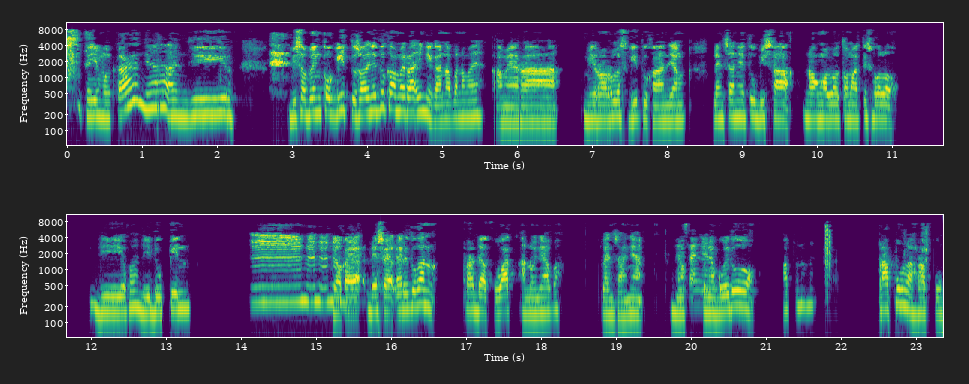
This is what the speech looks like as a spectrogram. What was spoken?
Iya makanya anjir. Bisa bengkok gitu. Soalnya itu kamera ini kan apa namanya? Kamera mirrorless gitu kan yang lensanya itu bisa nongol otomatis kalau di apa dihidupin. Hmm. Ya kayak DSLR itu kan rada kuat anunya apa? Lensanya. Punya, Lensanya. punya gue tuh apa namanya? Rapuh lah rapuh.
